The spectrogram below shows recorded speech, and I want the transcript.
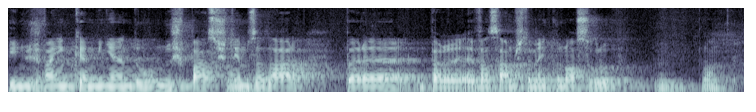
e nos vai encaminhando nos passos que temos a dar para, para avançarmos também com o nosso grupo. Pronto.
